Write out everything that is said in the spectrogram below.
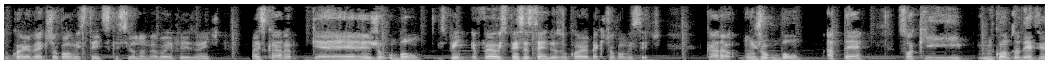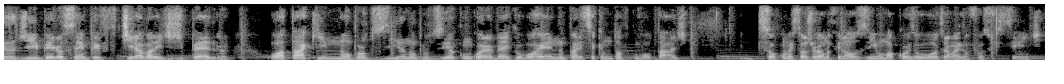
do quarterback de Oklahoma State, esqueci o nome agora, infelizmente. Mas, cara, que é jogo bom. Foi o Spencer Sanders, o quarterback de Oklahoma State. Cara, um jogo bom, até. Só que, enquanto a defesa de Baylor sempre tirava leite de pedra, o ataque não produzia, não produzia com o quarterback ocorrendo, parecia que não estava com vontade. Só começou a jogar no finalzinho uma coisa ou outra, mas não foi o suficiente.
